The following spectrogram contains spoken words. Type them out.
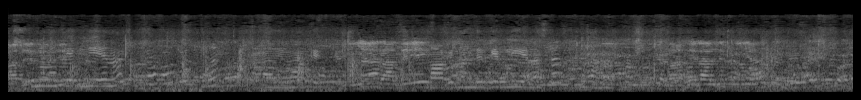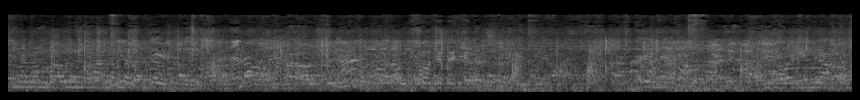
के मंदिर के लिए। ना ना छोटे बेटे अरे घोड़ी घोड़ी जनता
